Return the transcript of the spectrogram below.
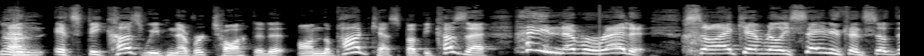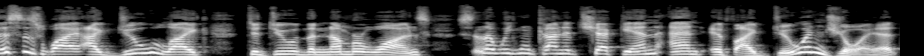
Yeah. And it's because we've never talked at it on the podcast. But because of that, I never read it. So I can't really say anything. So this is why I do like to do the number ones so that we can kind of check in. And if I do enjoy it,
